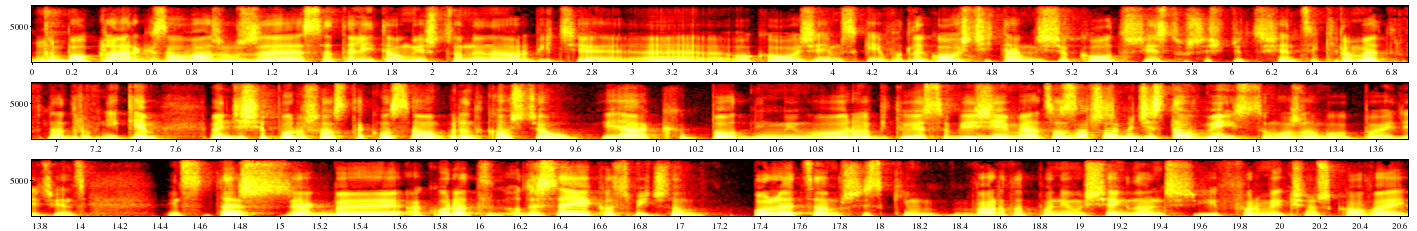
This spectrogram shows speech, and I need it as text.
bo Clark zauważył, że satelita umieszczony na orbicie e, okołoziemskiej w odległości tam gdzieś około 36 tysięcy kilometrów nad równikiem będzie się poruszał z taką samą prędkością, jak pod nim orbituje sobie Ziemia, co znaczy, że będzie stał w miejscu, można by powiedzieć, więc, więc to też jakby akurat Odyseję kosmiczną polecam wszystkim, warto po nią sięgnąć i w formie książkowej,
